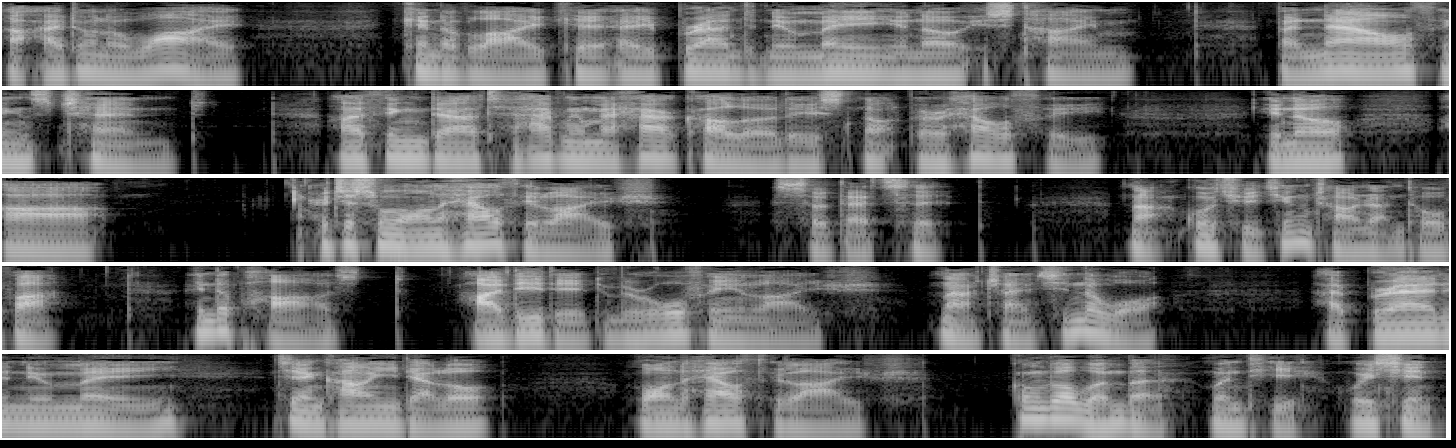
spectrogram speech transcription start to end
I don't know why. Kind of like a, brand new me, you know, each time. But now things changed. I think that having my hair colored is not very healthy. You know, uh, I just want a healthy life. So that's it. 那过去经常染头发。In the past, I did it very often in life. 那崭新的我，a brand new me，健康一点喽。Want a healthy life。更多文本问题，微信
